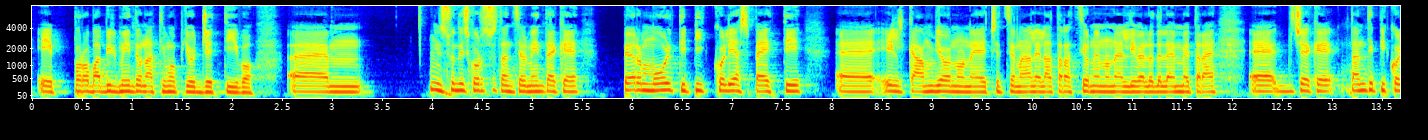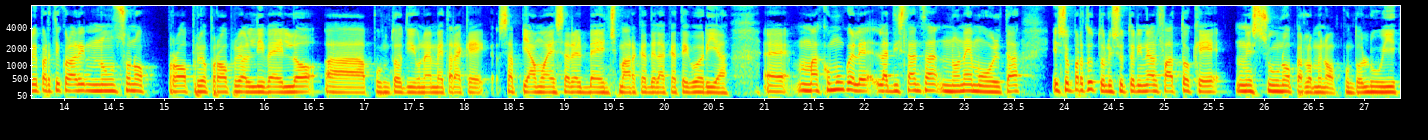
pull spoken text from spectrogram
e probabilmente un attimo più oggettivo. Eh, il suo discorso sostanzialmente è che per molti piccoli aspetti eh, il cambio non è eccezionale, la trazione non è a livello dell'M3, eh, dice che tanti piccoli particolari non sono proprio proprio al livello uh, appunto di un M3 che sappiamo essere il benchmark della categoria, eh, ma comunque le, la distanza non è molta e soprattutto lui sottolinea il fatto che nessuno, perlomeno appunto lui,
